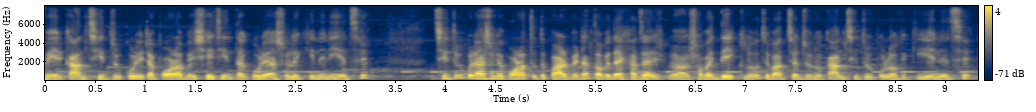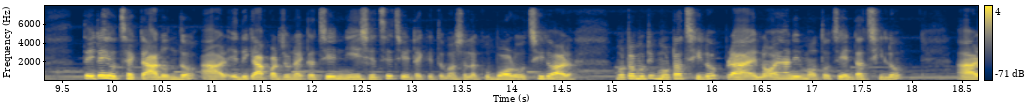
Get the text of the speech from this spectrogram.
মেয়ের কান ছিদ্র করে এটা পড়াবে সেই চিন্তা করে আসলে কিনে নিয়েছে। ছিদ্র করে আসলে পড়াতে তো পারবে না। তবে দেখা যায় সবাই দেখল যে বাচ্চার জন্য কান ছিদ্র উপলক্ষে কী এনেছে। তো এটাই হচ্ছে একটা আনন্দ। আর এদিকে আপার জন্য একটা চেন নিয়ে এসেছে। চেনটা কিন্তু মাসাল্লাহ খুব বড় ছিল আর মোটামুটি মোটা ছিল। প্রায় নয় আনির মতো চেনটা ছিল। আর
